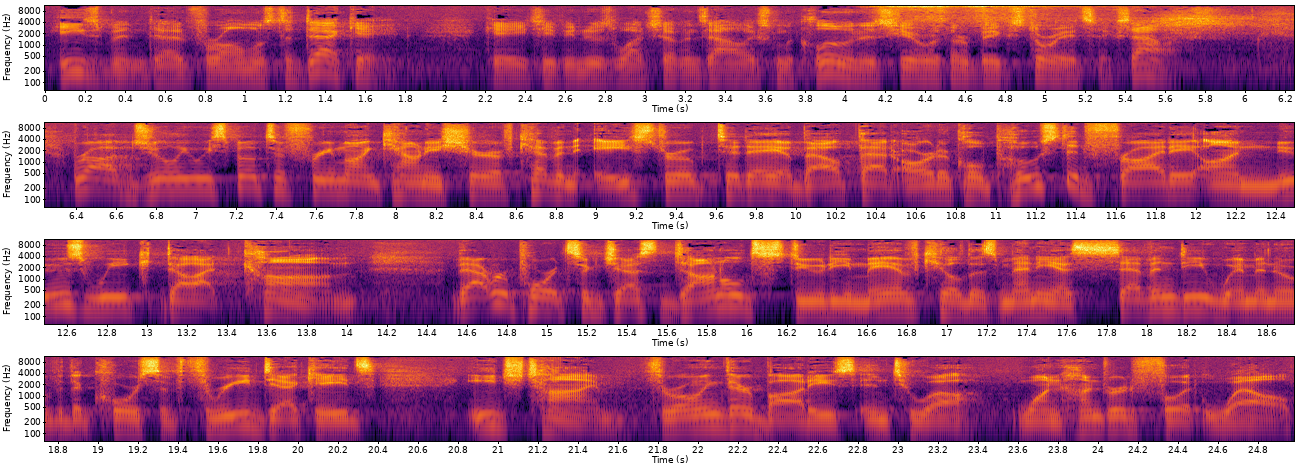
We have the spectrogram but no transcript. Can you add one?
He's been dead for almost a decade. KETV News Watch 7's Alex McLoon is here with our big story at 6. Alex. Rob, Julie, we spoke to Fremont County Sheriff Kevin Aistrope today about that article posted Friday on Newsweek.com. That report suggests Donald Studey may have killed as many as 70 women over the course of three decades, each time throwing their bodies into a 100 foot well.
